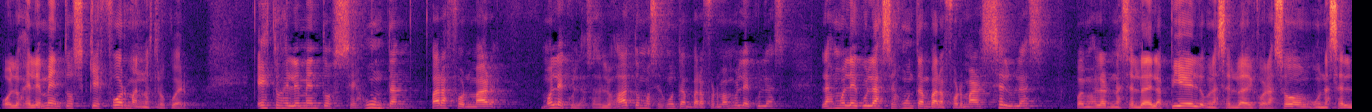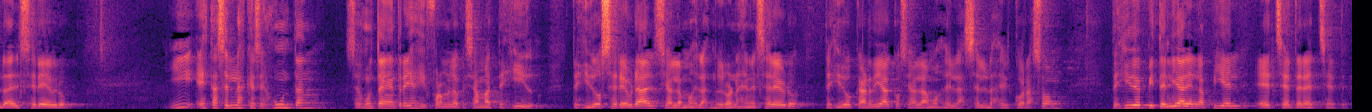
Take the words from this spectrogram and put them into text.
o los elementos que forman nuestro cuerpo. Estos elementos se juntan para formar moléculas. O sea, los átomos se juntan para formar moléculas, las moléculas se juntan para formar células Podemos hablar de una célula de la piel, una célula del corazón, una célula del cerebro. Y estas células que se juntan, se juntan entre ellas y forman lo que se llama tejido. Tejido cerebral, si hablamos de las neuronas en el cerebro, tejido cardíaco, si hablamos de las células del corazón, tejido epitelial en la piel, etcétera, etcétera.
